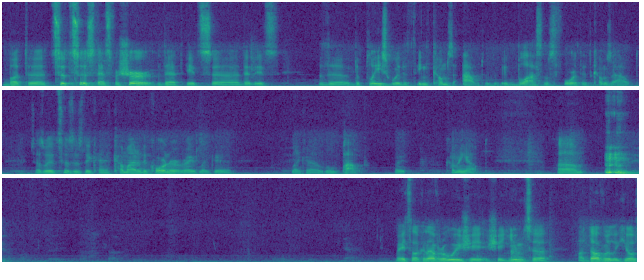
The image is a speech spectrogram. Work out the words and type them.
But uh, tzitzis, that's for sure that it's uh, that it's the the place where the thing comes out. It, it blossoms forth. It comes out. So that's why the tzitzis they kind of come out of the corner, right, like a like a little pout, right, coming out. Um, ויצל כנף ראוי ש- שימצא הדבר לחיות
